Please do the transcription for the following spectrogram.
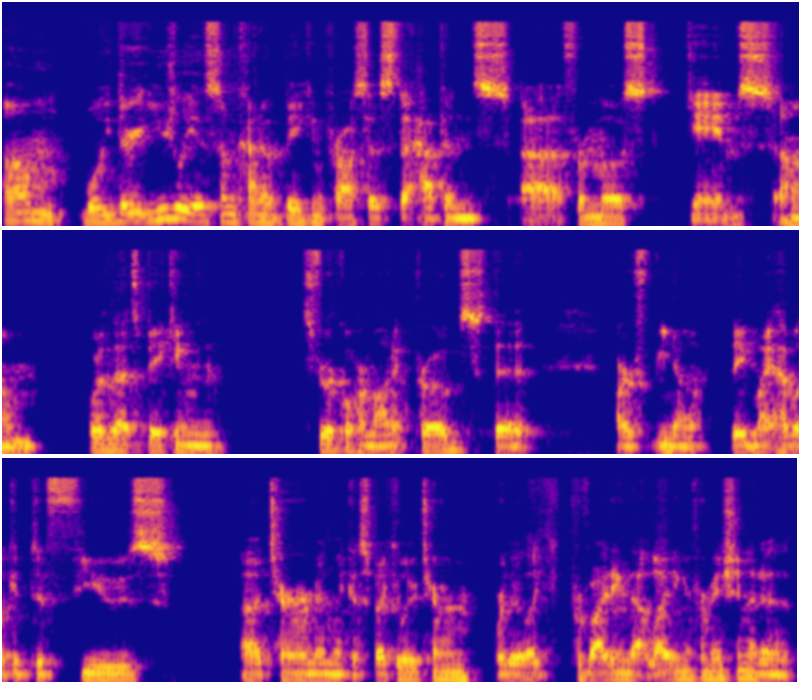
um, well, there usually is some kind of baking process that happens uh, for most games, um, whether that's baking spherical harmonic probes that are, you know, they might have like a diffuse uh, term and like a specular term where they're like providing that lighting information at a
